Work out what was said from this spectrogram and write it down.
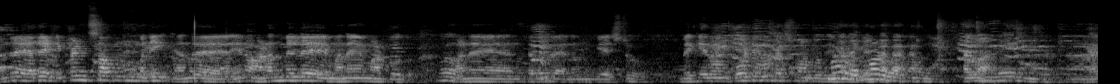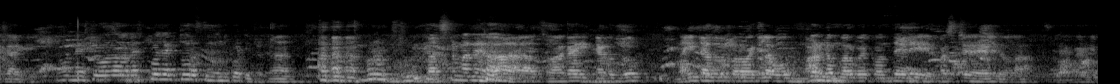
ಅಂದ್ರೆ ಅದೇ ಡಿಪೆಂಡ್ಸ್ ಆನ್ ಮನಿ ಅಂದ್ರೆ ಏನೋ ಹಣದ ಮೇಲೆ ಮನೆ ಮಾಡ್ಬೋದು. ಮನೆ ಅಂತಂದ್ರೆ ನಮ್ಗೆ ಎಷ್ಟು ಬೇಕಿದ್ರೆ ಒಂದು ಕೋಟಿ ಖರ್ಚು ಮಾಡ್ಬೋದು. ಅಲ್ವಾ? ಹಾಗಾಗಿ. ನೆಕ್ಸ್ಟ್ ನೆಕ್ಸ್ಟ್ ಪ್ರಾಜೆಕ್ಟ್ ತೋರಿಸ್ತೀನಿ ಒಂದು ಕೊಟ್ಟಿದ್ದು ಫಸ್ಟ್ ಮನೆ ಸೊ ಹಾಗಾಗಿ ಕರೆದು ನೈಟ್ ಆದ್ರೂ ಪರವಾಗಿಲ್ಲ ಹೋಗಿ ಮಾಡ್ಕೊಂಡ್ ಬರ್ಬೇಕು ಅಂತ ಹೇಳಿ ಫಸ್ಟ್ ಹೇಳಿದ್ರಲ್ಲ ಸೊ ಹಾಗಾಗಿ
